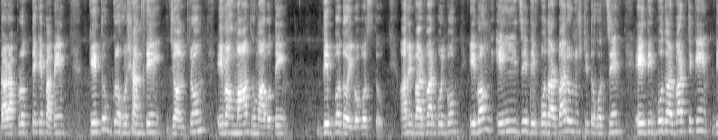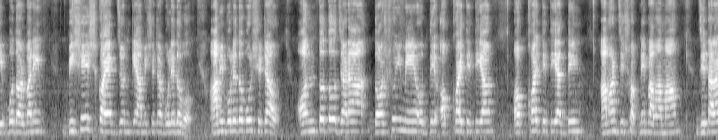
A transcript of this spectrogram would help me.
তারা প্রত্যেকে পাবে কেতু গ্রহ শান্তি যন্ত্র এবং মা ধূমাবতী দিব্য দৈব বস্তু। আমি বারবার বলব, এবং এই যে দিব্য দরবার অনুষ্ঠিত হচ্ছে, এই দিব্য দরবার থেকে দিব্য দরবারে বিশেষ কয়েকজনকে আমি সেটা বলে দেবো। আমি বলে দেবো সেটাও, অন্তত যারা দশই মে অবধি অক্ষয় তৃতীয়া, অক্ষয় তৃতীয়ার দিন আমার যে স্বপ্নে পাওয়া মা, যে তারা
